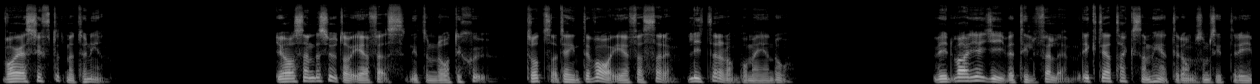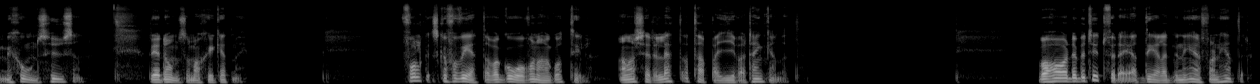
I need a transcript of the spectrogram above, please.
Vad är syftet med turnén? Jag sändes ut av EFS 1987. Trots att jag inte var EFS-are litade de på mig ändå. Vid varje givet tillfälle riktar jag tacksamhet till de som sitter i missionshusen. Det är de som har skickat mig. Folk ska få veta vad gåvorna har gått till, annars är det lätt att tappa givartänkandet. Vad har det betytt för dig att dela dina erfarenheter?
